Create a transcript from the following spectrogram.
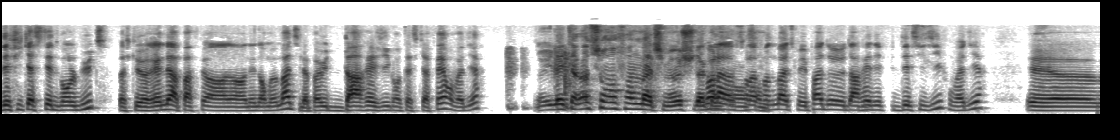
d'efficacité devant le but parce que René a pas fait un, un énorme match, il a pas eu d'arrêt gigantesque à faire, on va dire. Il a été rassurant en fin de match, mais ouais, je suis d'accord. Voilà, sur la fin de match, mais pas d'arrêt dé- décisif, on va dire. Et, euh,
